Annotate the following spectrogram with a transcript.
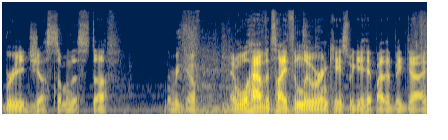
readjust some of this stuff. There we go. And we'll have the Typhon Lure in case we get hit by the big guy.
